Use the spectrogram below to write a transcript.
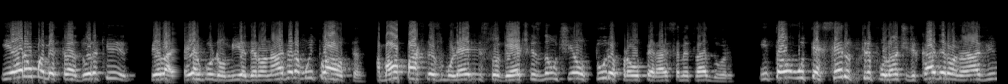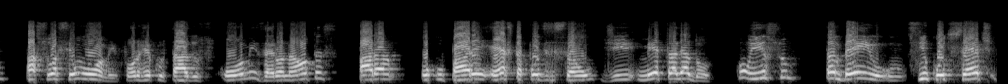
E era uma metralhadora que, pela ergonomia da aeronave, era muito alta. A maior parte das mulheres soviéticas não tinha altura para operar essa metralhadora. Então, o terceiro tripulante de cada aeronave passou a ser um homem. Foram recrutados homens, aeronautas, para ocuparem esta posição de metralhador. Com isso, também o 587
